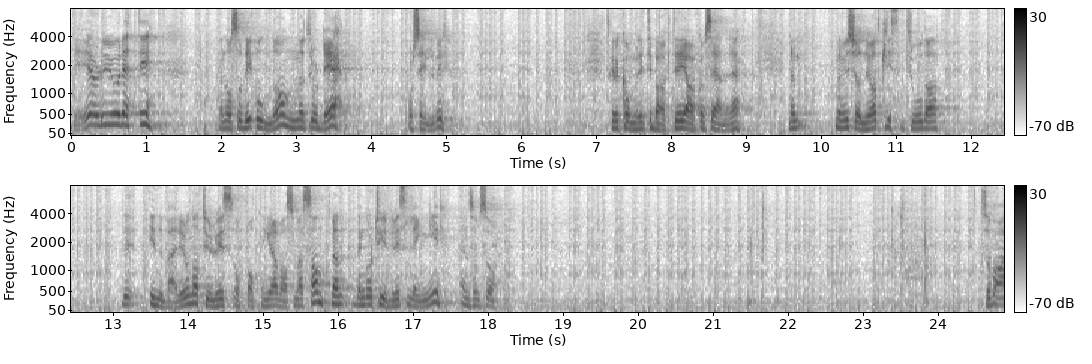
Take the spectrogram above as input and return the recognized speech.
Det gjør du jo rett i. Men også de onde åndene tror det, og skjelver. Skal vi komme litt tilbake til Jakob senere. Men, men vi skjønner jo at kristen tro da det innebærer jo naturligvis oppfatninger av hva som er sant, men den går tydeligvis lenger enn som så. Så hva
